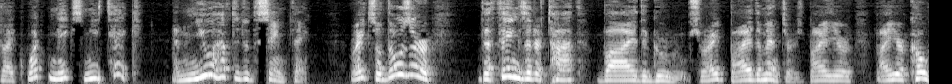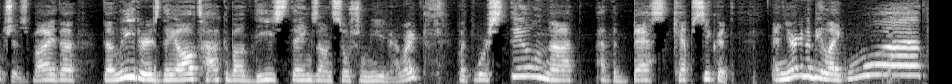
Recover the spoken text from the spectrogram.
like what makes me tick? And you have to do the same thing right? So those are the things that are taught by the gurus right? By the mentors by your by your coaches by the the leaders. They all talk about these things on social media right? But we're still not at the best kept secret. And you're going to be like what?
